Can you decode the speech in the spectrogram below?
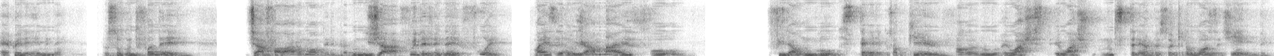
Rapper Eminem, eu sou muito fã dele. Já falaram mal dele pra mim? Já. Fui defender? Fui. Mas eu jamais vou virar um louco histérico só porque falando, eu acho, eu acho muito estranho a pessoa que não gosta de Eminem.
